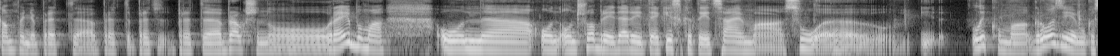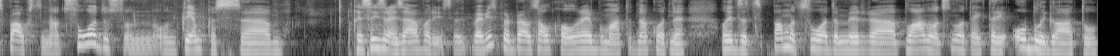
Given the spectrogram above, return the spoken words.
kampaņa pret, pret, pret, pret braukšanu reibumā. Un, un, un šobrīd arī tiek izskatīts saimā so, likuma grozījumi, kas paaugstinātu sodus un, un tiem, kas kas izraisa avarijas vai, vispār brauc alkohola reibumā, tad nākotnē līdz pamatsodam ir plānots noteikti arī obligātu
